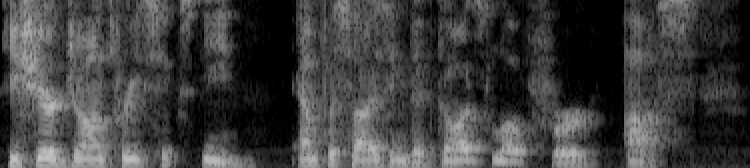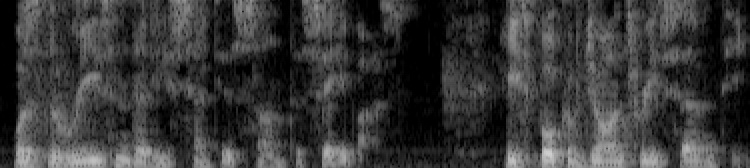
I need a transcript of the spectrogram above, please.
He shared John 3:16, emphasizing that God's love for us was the reason that he sent his son to save us. He spoke of John 3:17,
